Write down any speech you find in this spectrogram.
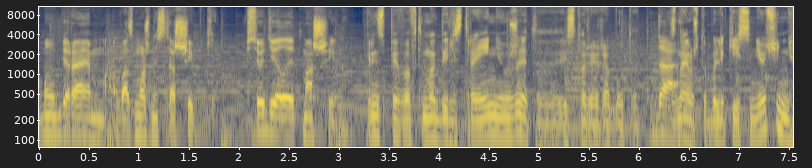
мы убираем возможность ошибки все делает машина. В принципе, в автомобилестроении уже эта история работает. Да. Знаем, что были кейсы не очень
